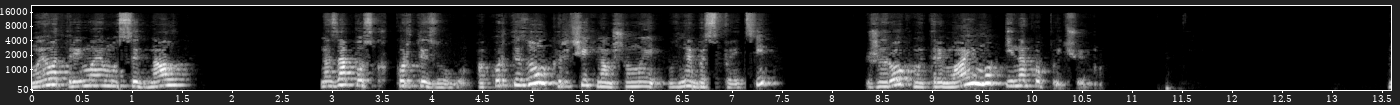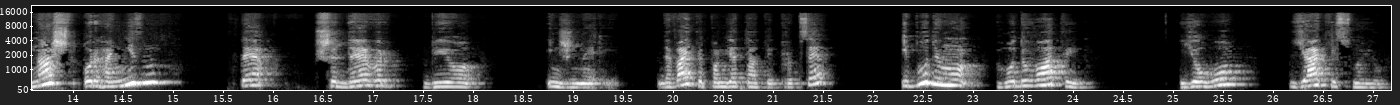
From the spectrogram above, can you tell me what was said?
ми отримаємо сигнал на запуск кортизолу. А кортизол кричить нам, що ми в небезпеці, жирок ми тримаємо і накопичуємо. Наш організм це шедевр біоінженерії. Давайте пам'ятати про це і будемо годувати його якісною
